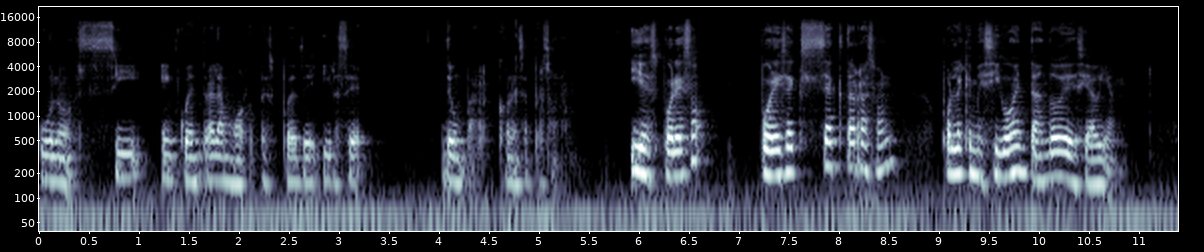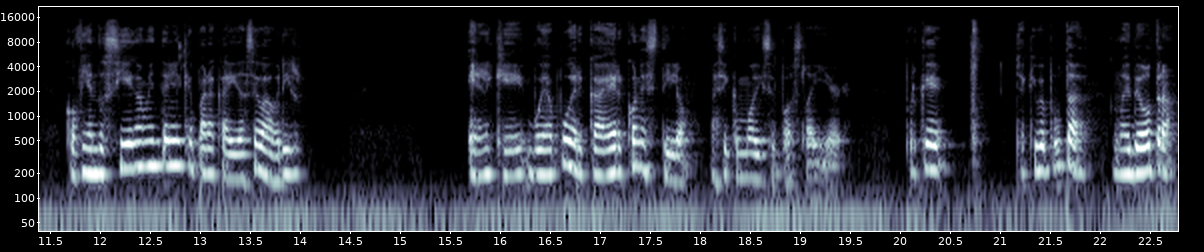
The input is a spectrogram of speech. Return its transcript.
Uno sí encuentra el amor después de irse de un bar con esa persona. Y es por eso, por esa exacta razón, por la que me sigo aventando de ese avión confiando ciegamente en el que paracaídas se va a abrir, en el que voy a poder caer con estilo, así como dice Buzz Lightyear. Porque, ya que puta, no hay de otra.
